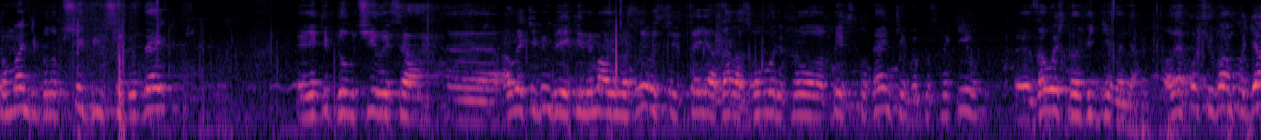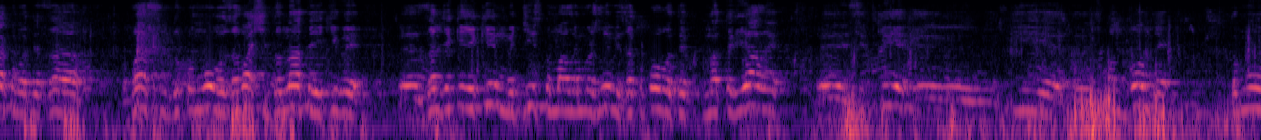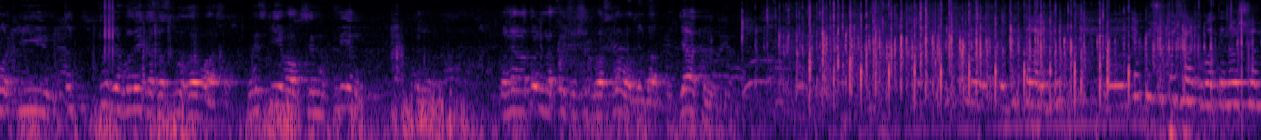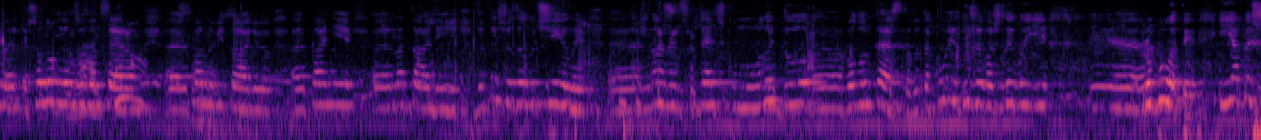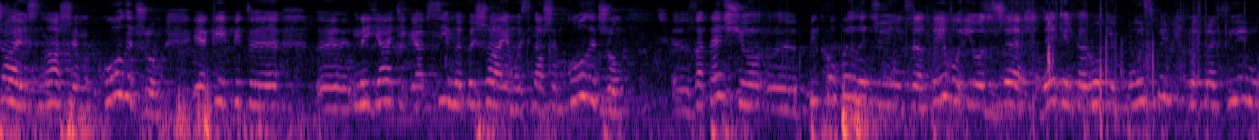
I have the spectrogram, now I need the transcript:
команді було б ще більше людей, е, які б долучилися. Е, Але ті люди, які не мали можливості, це я зараз говорю про тих студентів, випускників е, заочного відділення. Але я хочу вам подякувати за вашу допомогу, за ваші донати, які ви завдяки яким ми дійсно мали можливість закуповувати матеріали, сітки Тому і тут дуже велика заслуга ваша. Низький вам всім клін. Олег Анатольовна хоче ще два слова додати. Дякую. Вітаю. Е, Я хочу подякувати нашим е, шановним волонтерам, е, пану Віталію, е, пані Наталії, за те, що залучили нашу студентську молодь до волонтерства, до такої дуже важливої роботи. І я пишаюсь нашим коледжем, який під не я тільки, а всі ми пишаємось нашим коледжем. За те, що підхопили цю ініціативу, і от вже декілька років поспіль ми працюємо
